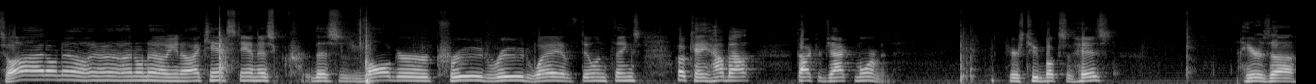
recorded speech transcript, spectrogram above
So I don't know, I don't know, you know, I can't stand this this vulgar, crude, rude way of doing things. Okay, how about Dr. Jack Moorman? Here's two books of his. Here's uh,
